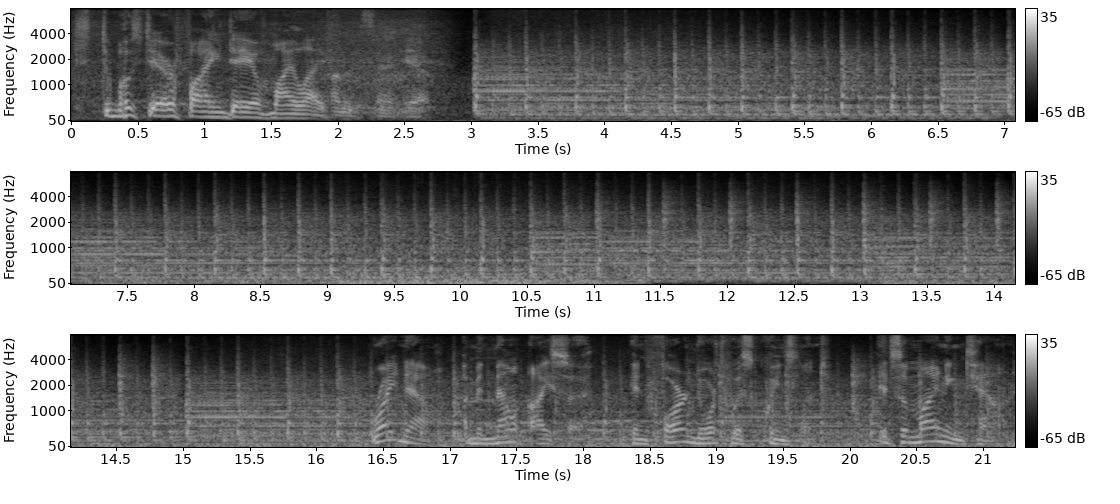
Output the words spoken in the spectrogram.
It's the most terrifying day of my life. 100%, yeah. Right now, I'm in Mount Isa in far northwest Queensland. It's a mining town,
